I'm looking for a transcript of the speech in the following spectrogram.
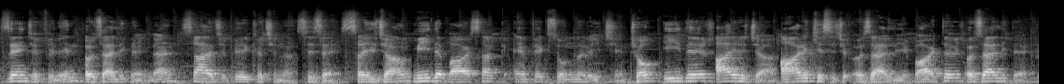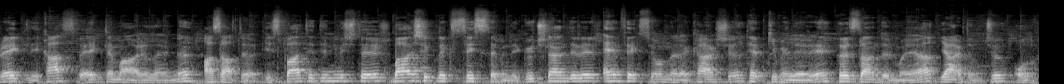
zencefilin özelliklerinden sadece birkaçını size sayacağım. Mide bağırsak enfeksiyonları için çok iyidir. Ayrıca ağrı kesici özelliği vardır. Özellikle regli, kas ve eklem ağrılarını azalttığı ispat edilmiştir. Bağışıklık sistemini güçlendirir. Enfeksiyonlara karşı tepkimeleri hızlandırmaya yardımcı olur.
